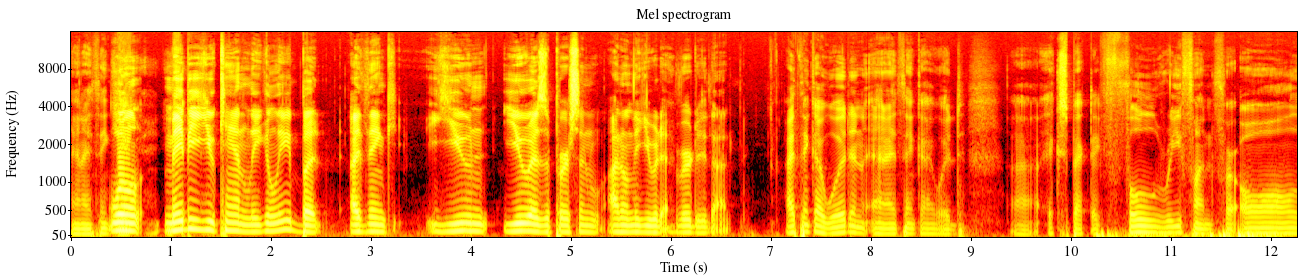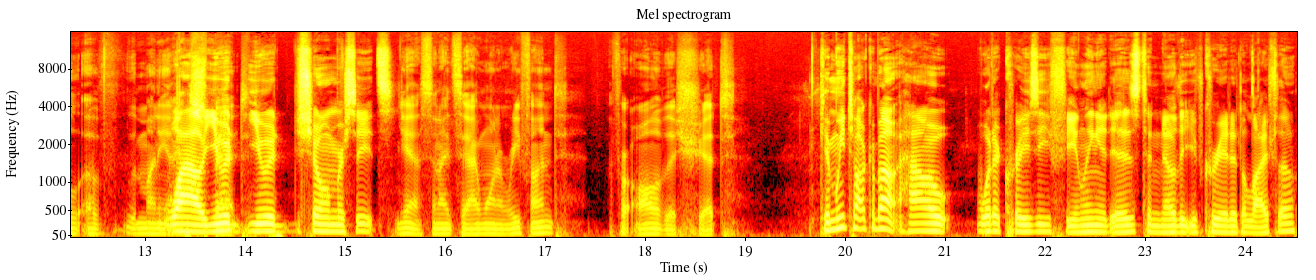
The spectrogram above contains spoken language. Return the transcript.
and I think Well, you- maybe you can legally, but I think you you as a person, I don't think you would ever do that. I think I would, and, and I think I would uh, expect a full refund for all of the money. I wow, you would you would show them receipts. Yes, and I'd say I want a refund for all of this shit. Can we talk about how what a crazy feeling it is to know that you've created a life though?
